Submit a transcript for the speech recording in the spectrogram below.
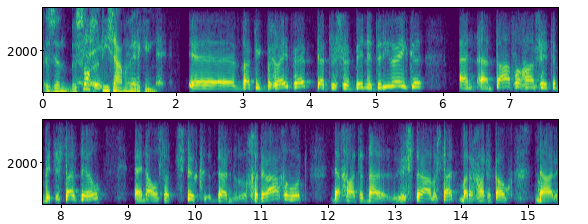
zijn beslag, die samenwerking? wat ik begrepen heb, dat is binnen drie weken aan, aan tafel gaan zitten met de stadsdeel. En als dat stuk dan gedragen wordt, dan gaat het naar de Strale Stad, maar dan gaat het ook naar uh,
